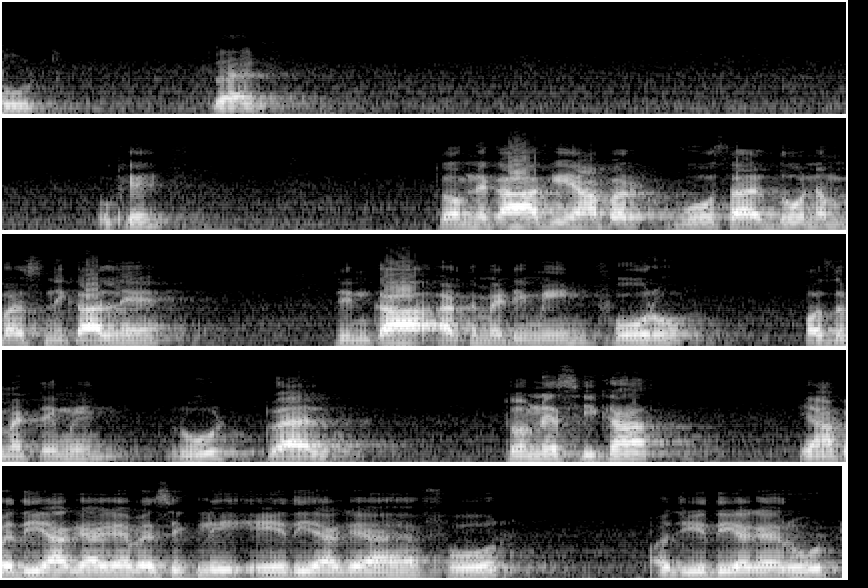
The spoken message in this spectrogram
root twelve okay तो हमने कहा कि यहाँ पर वो सारे दो नंबर्स निकालने हैं, जिनका अर्थमेटिक मीन फोर हो और जोमेट्रिक मीन रूट ट्वेल्व हो। तो हमने सीखा, यहाँ पे दिया गया गया बेसिकली ए दिया गया है फोर और जी दिया गया रूट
